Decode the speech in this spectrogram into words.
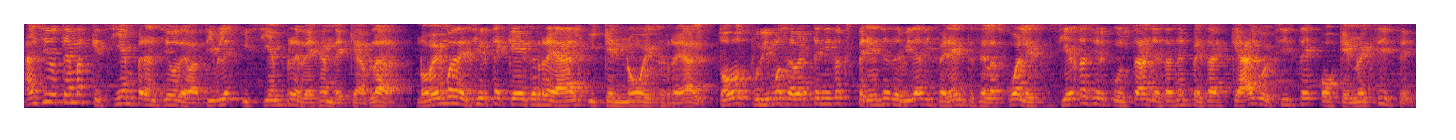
han sido temas que siempre han sido debatibles y siempre dejan de qué hablar. No vengo a decirte que es real y que no es real. Todos pudimos haber tenido experiencias de vida diferentes en las cuales ciertas circunstancias te hacen pensar que algo existe o que no existe.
